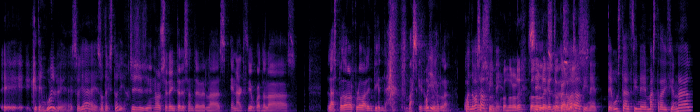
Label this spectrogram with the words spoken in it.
eh, que te envuelve. Eso ya es otra historia. Sí, sí, sí, no, será interesante verlas en acción cuando las, las podamos probar en tienda, más que Oye, comprarla. cuando vas al cine, Cuando no, le, cuando Sí, no dejen cuando vas al cine, ¿te gusta el cine más tradicional,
